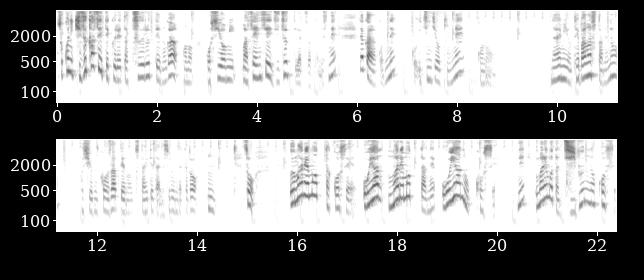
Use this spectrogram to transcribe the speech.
そこに気づかせてくれたツールっていうのがこの星読み、まあ、先生術ってやつだったんですね。だからこのねこう一日おきにねこの悩みを手放すための星読み講座っていうのを伝えてたりするんだけど、うん、そう生まれ持った個性親生まれ持ったね親の個性ね生まれ持った自分の個性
